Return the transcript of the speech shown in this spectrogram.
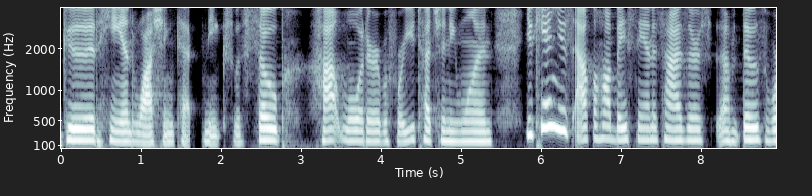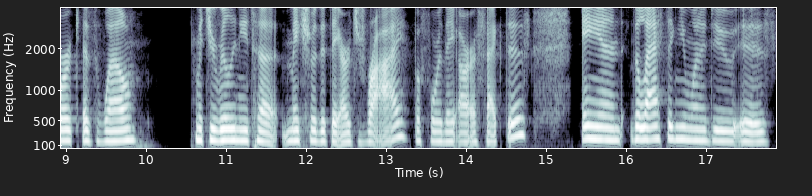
good hand washing techniques with soap, hot water before you touch anyone. You can use alcohol based sanitizers, um, those work as well. But you really need to make sure that they are dry before they are effective. And the last thing you want to do is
